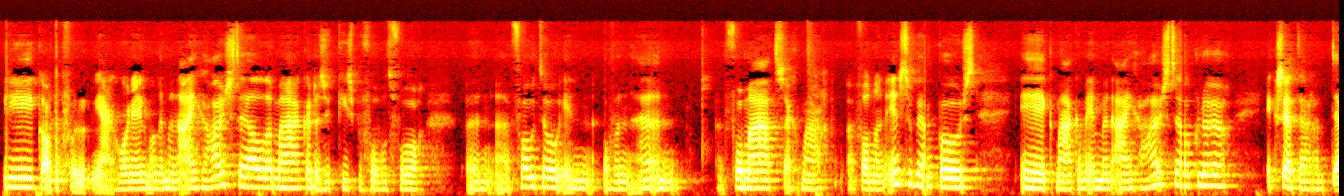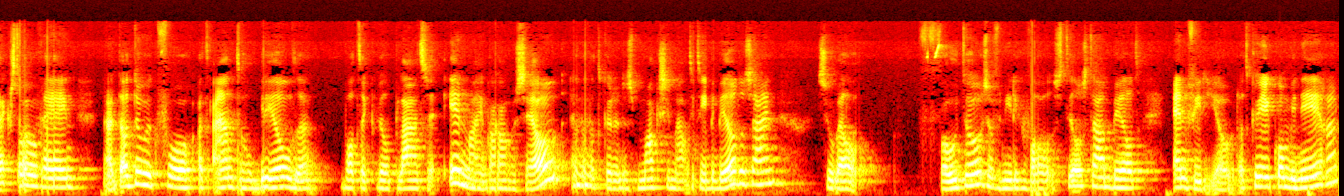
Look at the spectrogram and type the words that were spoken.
Die kan ik voor, ja, gewoon helemaal in mijn eigen huisstijl eh, maken. Dus ik kies bijvoorbeeld voor een uh, foto in, of een, uh, een, formaat zeg maar, van een Instagram post. Ik maak hem in mijn eigen huisstijlkleur. Ik zet daar een tekst overheen. Nou, dat doe ik voor het aantal beelden wat ik wil plaatsen in mijn carousel. En dat kunnen dus maximaal 10 beelden zijn. Zowel foto's, of in ieder geval stilstaand beeld, en video. Dat kun je combineren.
